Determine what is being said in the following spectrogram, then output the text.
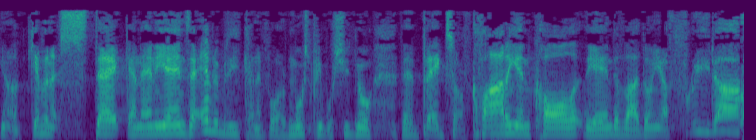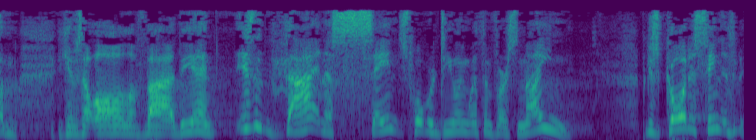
you know, giving it stick and then he ends it. Everybody kind of, or most people should know the big sort of clarion call at the end of that, don't you? Freedom! He gives it all of that at the end. Isn't that in a sense what we're dealing with in verse 9? Because God is saying to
